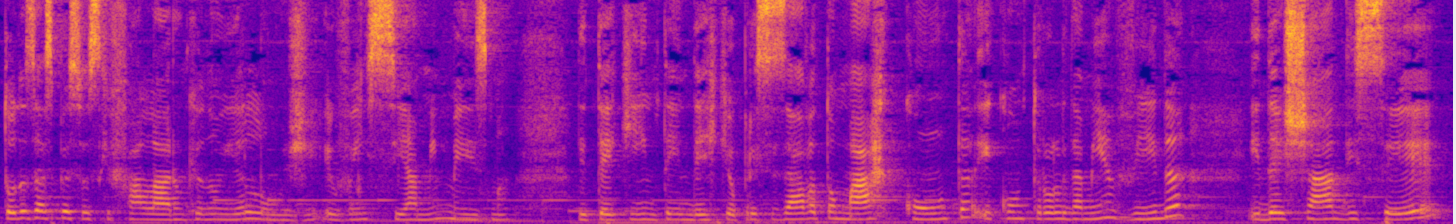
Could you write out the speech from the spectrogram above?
todas as pessoas que falaram que eu não ia longe, eu venci a mim mesma de ter que entender que eu precisava tomar conta e controle da minha vida e deixar de ser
